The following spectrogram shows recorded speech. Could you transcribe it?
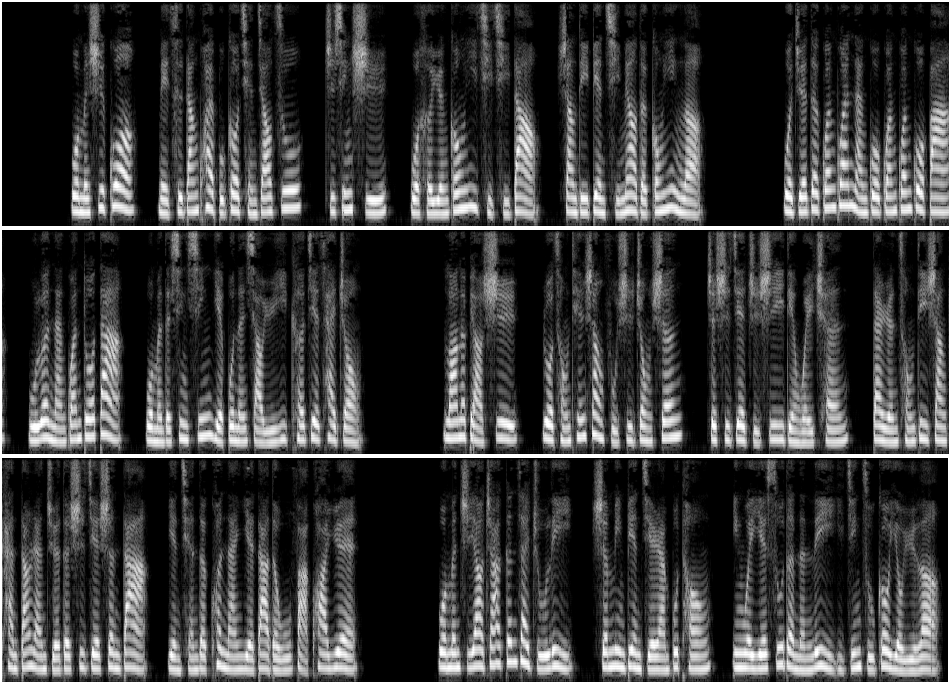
我们试过，每次当快不够钱交租、执薪时，我和员工一起祈祷，上帝便奇妙的供应了。我觉得关关难过关关过吧，无论难关多大，我们的信心也不能小于一颗芥菜种。Lana 表示，若从天上俯视众生，这世界只是一点微尘；但人从地上看，当然觉得世界甚大，眼前的困难也大得无法跨越。我们只要扎根在竹里，生命便截然不同。因为耶稣的能力已经足够有余了。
